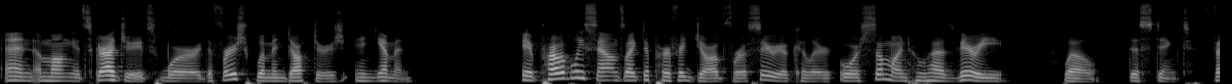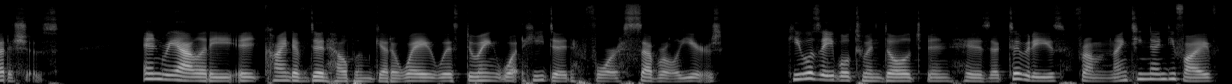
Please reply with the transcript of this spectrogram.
and among its graduates were the first women doctors in Yemen. It probably sounds like the perfect job for a serial killer or someone who has very, well, distinct fetishes. In reality, it kind of did help him get away with doing what he did for several years. He was able to indulge in his activities from 1995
